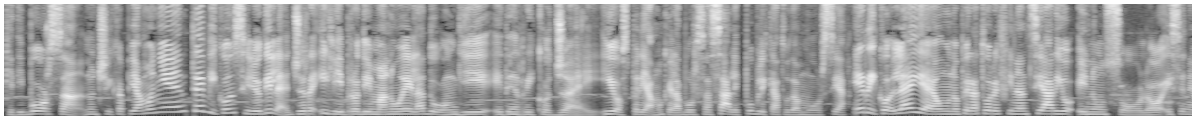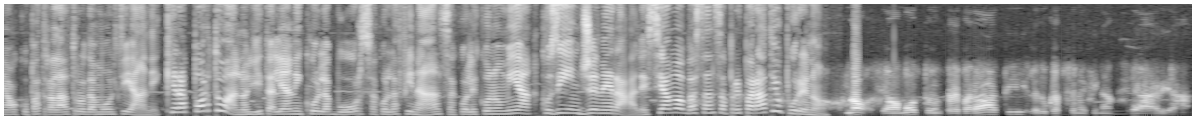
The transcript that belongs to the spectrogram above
che di borsa non ci capiamo niente, vi consiglio di leggere il libro di Manuela Donghi ed Enrico J. Io speriamo che la borsa sale, pubblicato da Mursia. Enrico, lei è un operatore finanziario e non solo, e se ne occupa tra l'altro da molti anni. Che rapporto hanno gli italiani con la borsa, con la finanza, con l'economia, così in generale? Siamo abbastanza preparati oppure no? No, siamo molto impreparati. L'educazione finanziaria,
